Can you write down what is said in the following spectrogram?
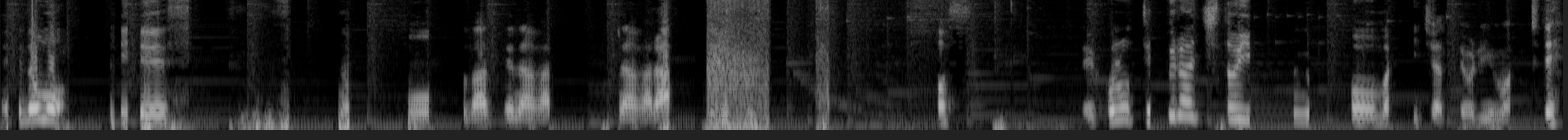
えどうも、リーです。もう育てながら、ながら、えこのテクラジというのを毎日やっておりまして、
